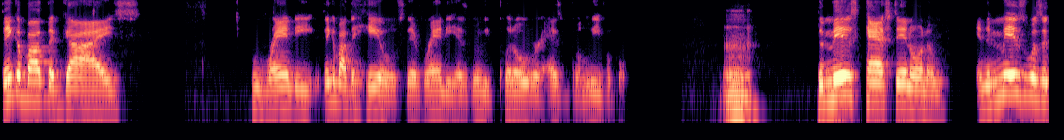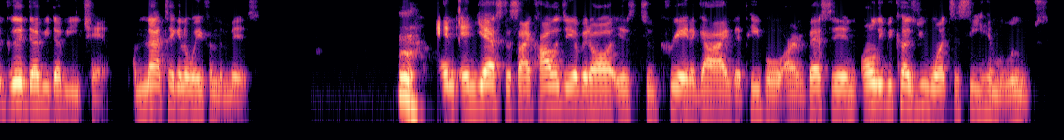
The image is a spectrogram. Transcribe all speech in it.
think about the guys who Randy. Think about the heels that Randy has really put over as believable. Mm, The Miz cashed in on him, and The Miz was a good WWE champ. I'm not taking away from The Miz. Whew. And and yes, the psychology of it all is to create a guy that people are invested in only because you want to see him lose.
